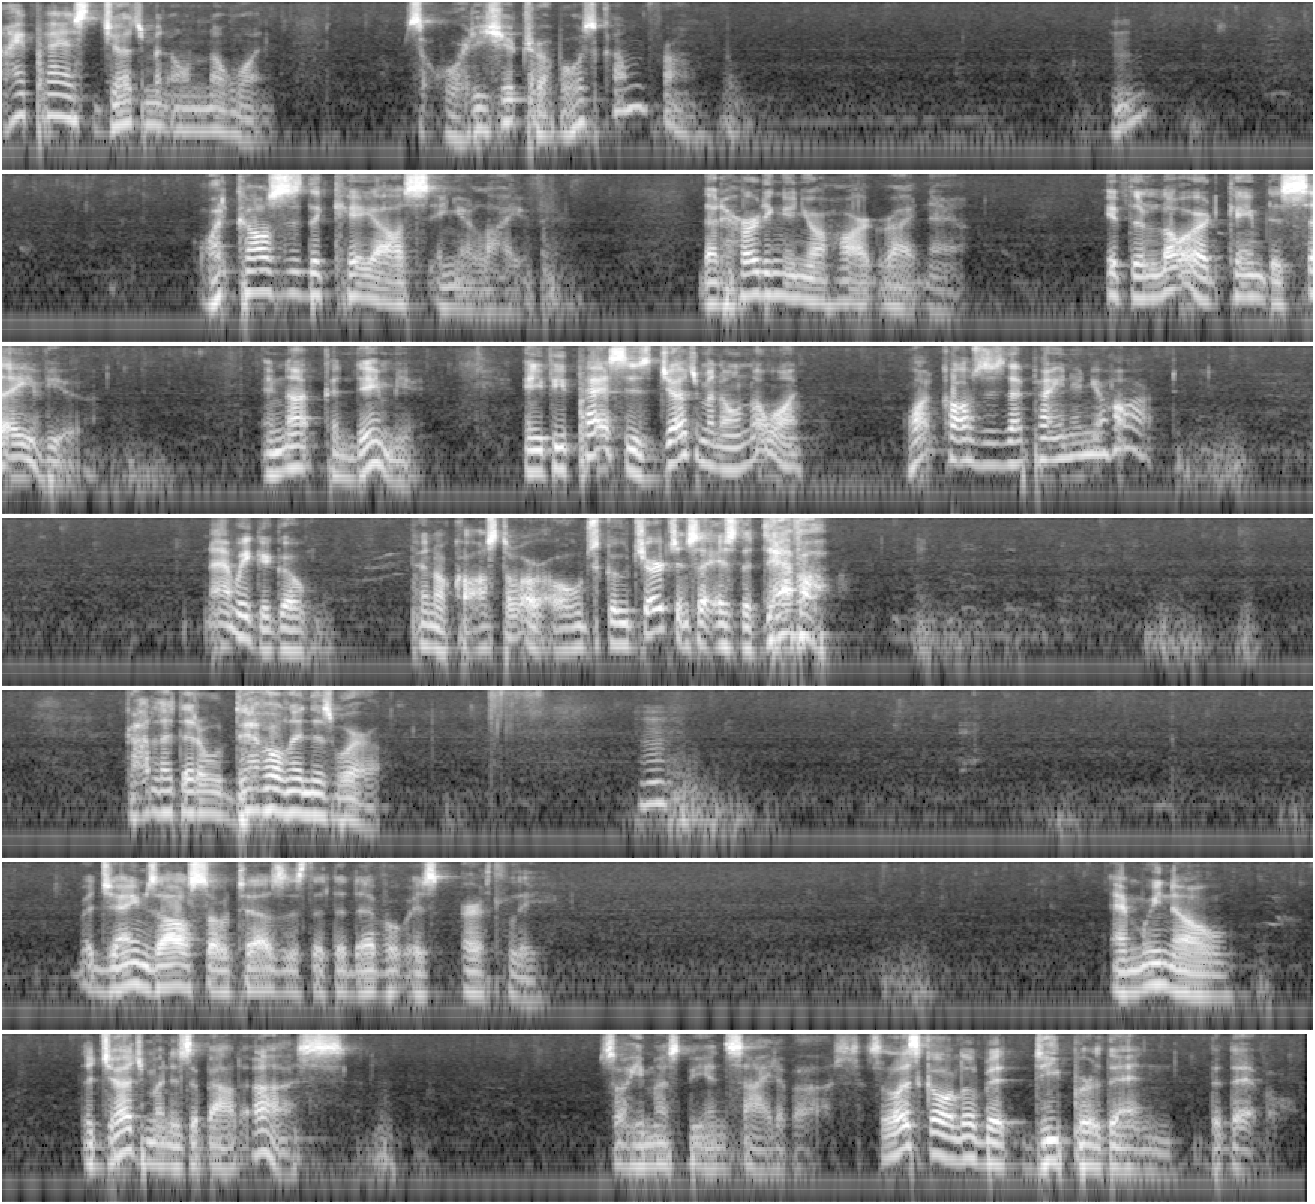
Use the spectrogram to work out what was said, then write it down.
I pass judgment on no one. So, where does your troubles come from? Hmm? What causes the chaos in your life? that hurting in your heart right now. If the Lord came to save you and not condemn you, and if He passes judgment on no one, what causes that pain in your heart? Now we could go Pentecostal or old school church and say, it's the devil. God let that old devil in this world. Hmm. But James also tells us that the devil is earthly. And we know the judgment is about us. So he must be inside of us. So let's go a little bit deeper than the devil.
